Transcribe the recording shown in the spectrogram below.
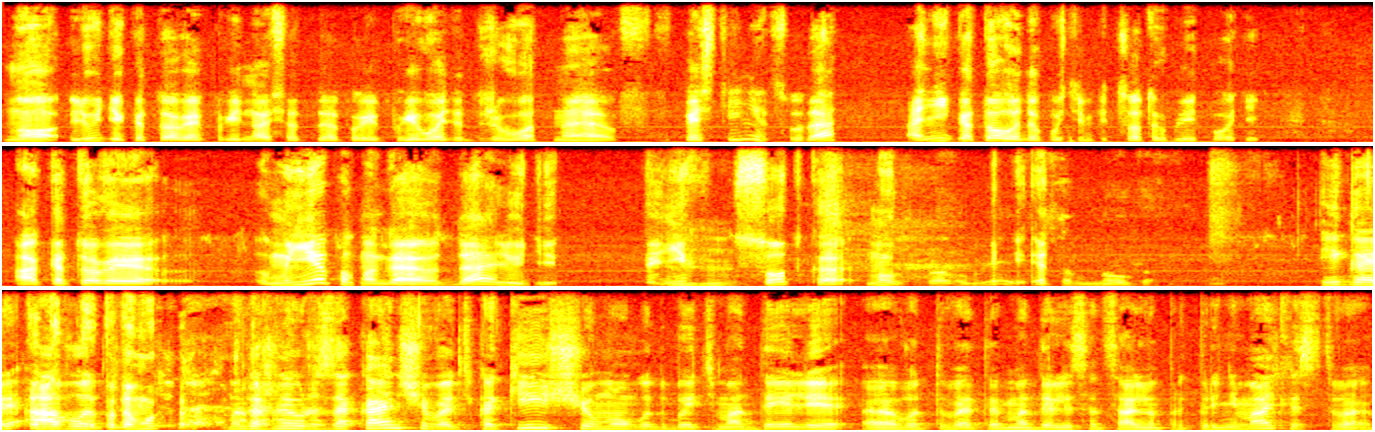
но люди, которые приносят, э, приводят животное в гостиницу, да, они готовы, допустим, 500 рублей платить. А которые мне помогают, да, люди, для них угу. сотка, ну, 100 рублей это много. Игорь, а это, а вот потому что... мы должны уже заканчивать. Какие еще могут быть модели э, вот в этой модели социального предпринимательства,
